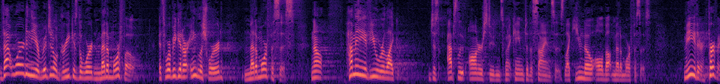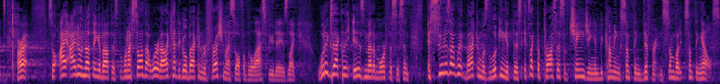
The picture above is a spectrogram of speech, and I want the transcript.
That word in the original Greek is the word metamorpho. It's where we get our English word metamorphosis. Now, how many of you were like just absolute honor students when it came to the sciences. Like, you know all about metamorphosis. Me either. Perfect. All right. So I, I know nothing about this, but when I saw that word, I like had to go back and refresh myself over the last few days. Like, what exactly is metamorphosis? And as soon as I went back and was looking at this, it's like the process of changing and becoming something different and somebody something else.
